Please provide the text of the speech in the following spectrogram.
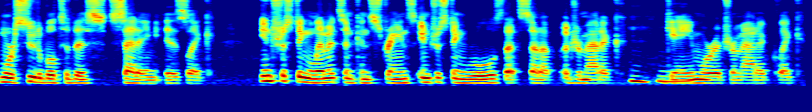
more suitable to this setting is like interesting limits and constraints, interesting rules that set up a dramatic mm-hmm. game or a dramatic like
